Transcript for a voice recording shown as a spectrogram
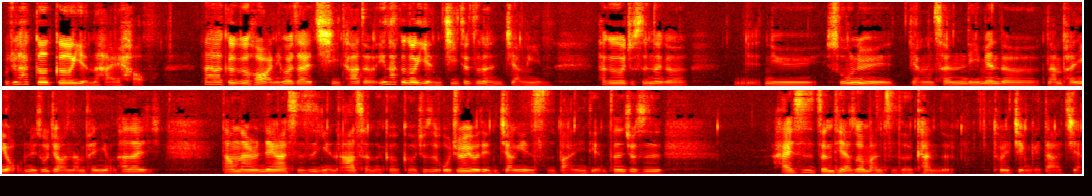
我觉得他哥哥演的还好，但他哥哥后来你会在其他的，因为他哥哥演技就真的很僵硬，他哥哥就是那个。女熟女养成里面的男朋友，女主角的男朋友，他在当男人恋爱时是演阿成的哥哥，就是我觉得有点僵硬死板一点，但就是还是整体来说蛮值得看的，推荐给大家。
